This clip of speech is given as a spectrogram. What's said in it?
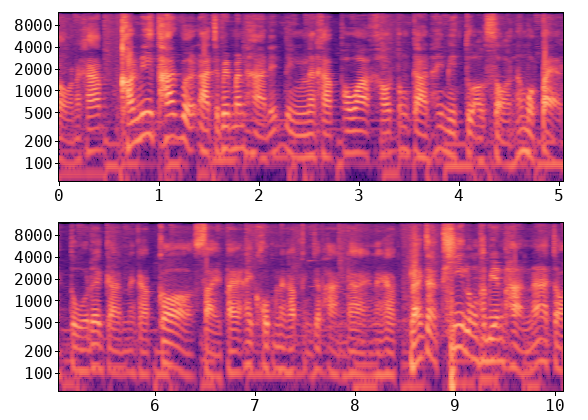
ต่อนะครับคราวนี้ password อาจจะเป็นปัญหานิดนึงนะครับเพราะว่าเขาต้องการให้มีตัวอักษรทั้งหมด 8 ตัวด้วยกันนะครับก็ใส่ไปให้ครบนะครับถึงจะผ่านได้นะครับหลังจากที่ลงทะเบียนผ่านหน้าจอ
